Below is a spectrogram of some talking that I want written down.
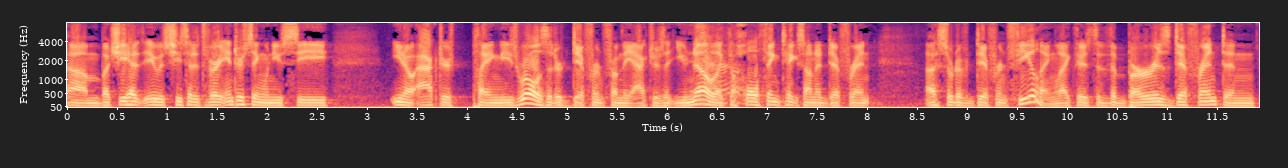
um, but she had it was she said it's very interesting when you see you know actors playing these roles that are different from the actors that you know. Like the whole thing takes on a different. A sort of different feeling. Like there's the, the Burr is different, and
